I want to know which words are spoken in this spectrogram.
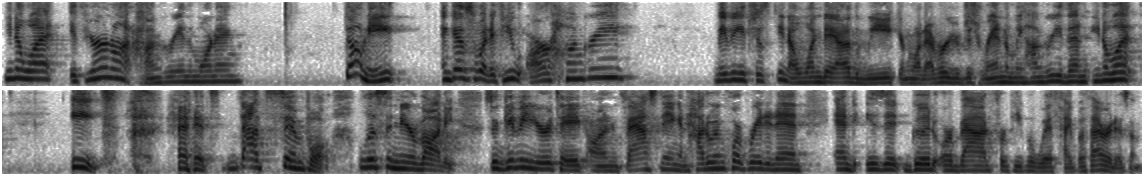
you know what? If you're not hungry in the morning, don't eat. And guess what? If you are hungry, maybe it's just, you know, one day out of the week and whatever, you're just randomly hungry, then you know what? Eat. and it's that simple. Listen to your body. So give me your take on fasting and how to incorporate it in. And is it good or bad for people with hypothyroidism?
